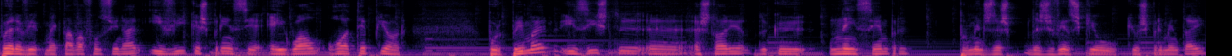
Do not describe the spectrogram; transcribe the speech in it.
para ver como é que estava a funcionar e vi que a experiência é igual ou até pior. Porque, primeiro, existe uh, a história de que nem sempre, pelo menos das, das vezes que eu, que eu experimentei,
